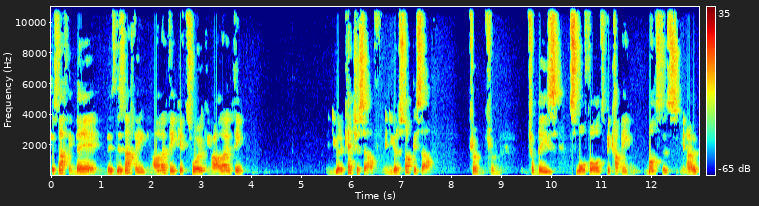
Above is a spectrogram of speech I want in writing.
there's nothing there. There's, there's nothing. I don't think it's working. I don't think. And you've got to catch yourself and you've got to stop yourself from, from, from these small thoughts becoming monsters, you know.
